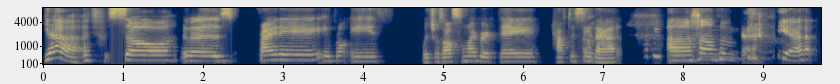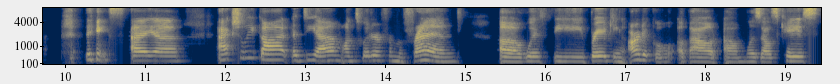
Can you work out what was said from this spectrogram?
Yeah. So it was Friday, April 8th, which was also my birthday. Have to say oh, that. Um, yeah, thanks. I uh, actually got a DM on Twitter from a friend uh, with the breaking article about um, Lizelle's case,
